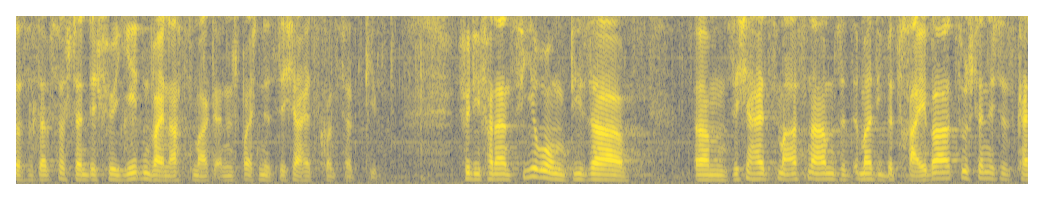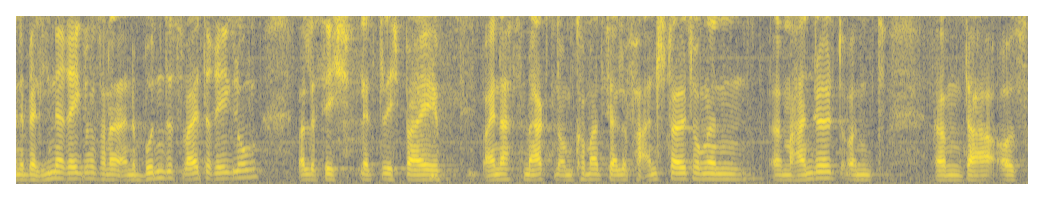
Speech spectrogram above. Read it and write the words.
dass es selbstverständlich für jeden Weihnachtsmarkt ein entsprechendes Sicherheitskonzept gibt. Für die Finanzierung dieser ähm, Sicherheitsmaßnahmen sind immer die Betreiber zuständig. Das ist keine Berliner Regelung, sondern eine bundesweite Regelung, weil es sich letztlich bei Weihnachtsmärkten um kommerzielle Veranstaltungen ähm, handelt und ähm, da aus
